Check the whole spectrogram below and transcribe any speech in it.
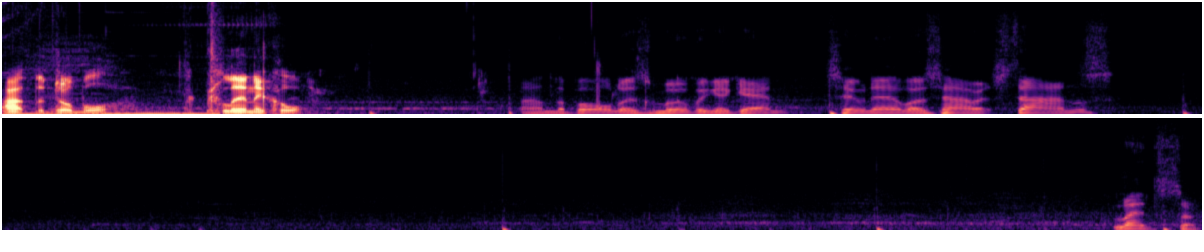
at the double, clinical. And the ball is moving again. 2 0 is how it stands. Ledson.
